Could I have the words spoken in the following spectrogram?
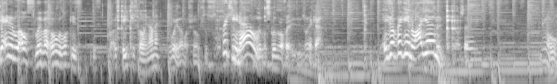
Getting a little sliver. Oh, look, he's, he's got his features going, hasn't he? Oh, Wait, that much. Just Freaking just a little slither off it. It's only a cat. He's a frigging lion! That's it. Oh,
